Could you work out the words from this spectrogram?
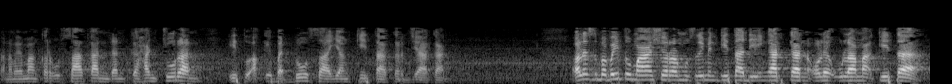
karena memang kerusakan dan kehancuran itu akibat dosa yang kita kerjakan. Oleh sebab itu, masyarakat muslimin kita diingatkan oleh ulama kita,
